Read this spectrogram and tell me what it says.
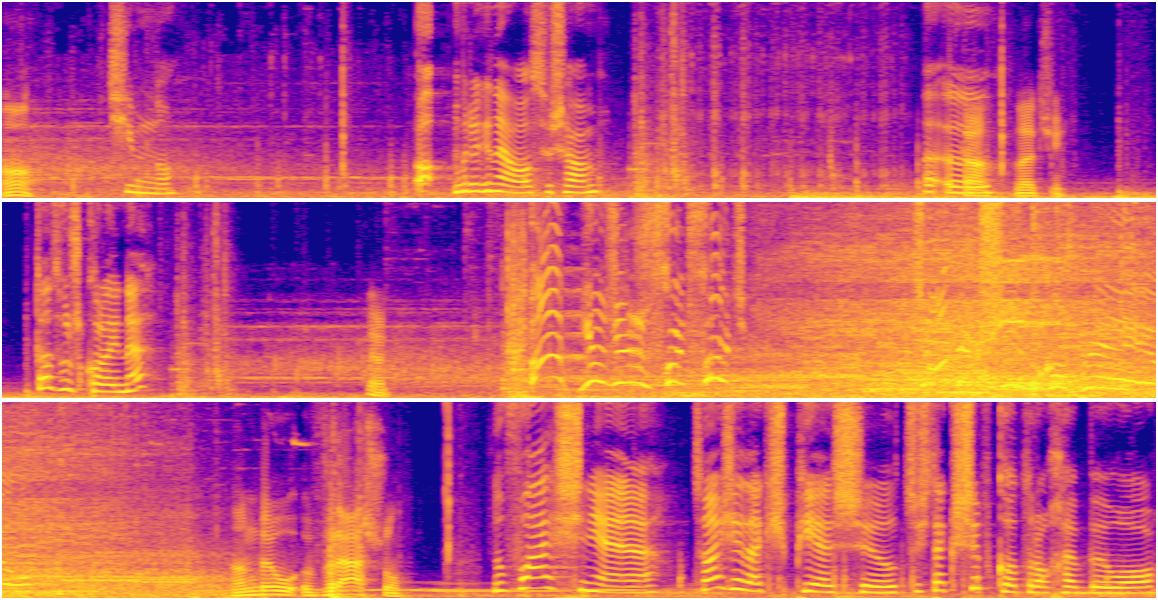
O, O, Cimno. O, mrygnęło, słyszałam. E. ta, leci. To otwórz kolejne. Nie. A, już, już, wchodź, wchodź! Co on tak szybko był? On był w raszu. No właśnie, co on się tak śpieszył? Coś tak szybko trochę było.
